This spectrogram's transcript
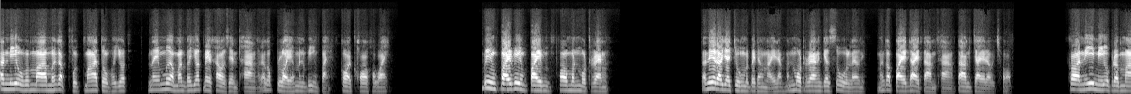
ท่านมีอุปมาเหมือนกับฝึกม้าตัวพยศ ในเมื่อมันพยศไม่เข้าเส้นทาง แล้วก็ปล่อยให้มันวิ่งไปกอดคอเขาไว้ วิ่งไปวิ่งไปพอมันหมดแรง ตอนนี้เราจะจูงมันไปทางไหนนะมันหมดแรงจะสู้แล้วนี่มันก็ไปได้ตามทางตามใจเราชอบข้อนี้มีอุปมา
